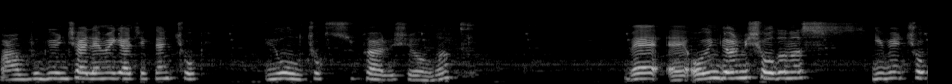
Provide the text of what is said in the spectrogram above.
Yani bu güncelleme gerçekten çok iyi oldu. Çok süper bir şey oldu. Ve e, oyun görmüş olduğunuz gibi çok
